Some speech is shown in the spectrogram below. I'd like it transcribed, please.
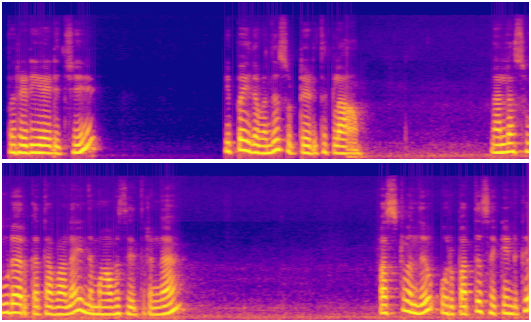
இப்போ ரெடி ஆகிடுச்சு இப்போ இதை வந்து சுட்டு எடுத்துக்கலாம். நல்லா சூடாக இருக்க தவாவில் இந்த மாவை சேர்த்துருங்க. ஃபஸ்ட்டு வந்து ஒரு பத்து செகண்டுக்கு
